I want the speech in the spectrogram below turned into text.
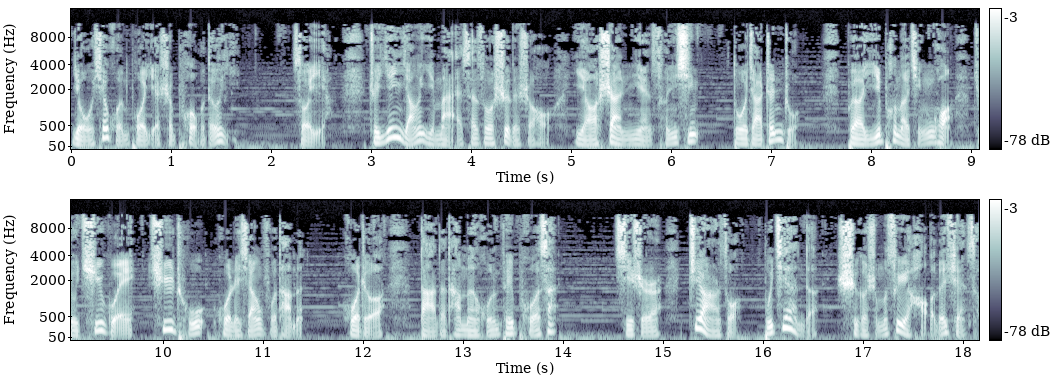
有些魂魄也是迫不得已。所以啊，这阴阳一脉在做事的时候，也要善念存心，多加斟酌，不要一碰到情况就驱鬼、驱除或者降服他们，或者打得他们魂飞魄散。其实这样做不见得是个什么最好的选择。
